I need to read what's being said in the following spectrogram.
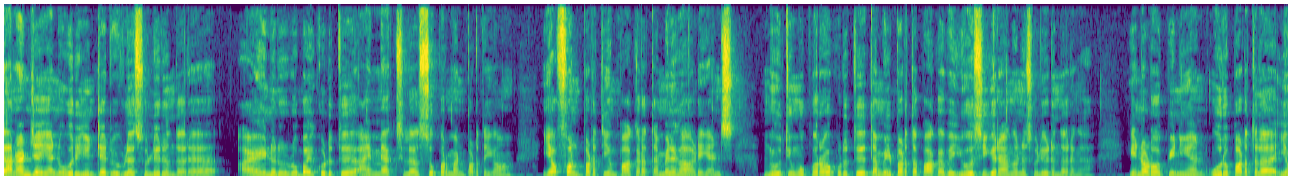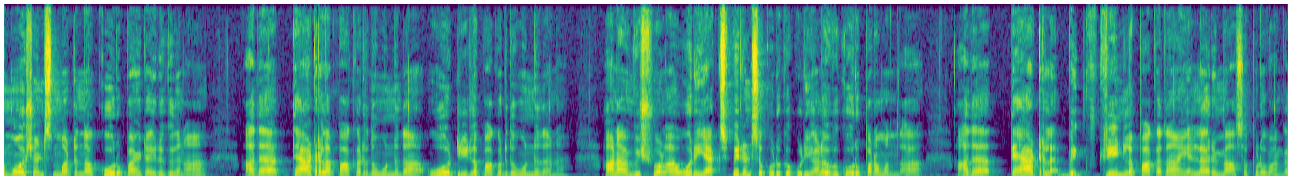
தனஞ்சயன் ஒரு இன்டர்வியூவில் சொல்லியிருந்தார் ஐநூறு ரூபாய் கொடுத்து ஐமேக்ஸில் சூப்பர்மேன் படத்தையும் எஃப் ஒன் படத்தையும் பார்க்குற தமிழக ஆடியன்ஸ் நூற்றி முப்பது ரூபா கொடுத்து தமிழ் படத்தை பார்க்கவே யோசிக்கிறாங்கன்னு சொல்லியிருந்தாருங்க. என்னோட ஒப்பீனியன் ஒரு படத்தில் எமோஷன்ஸ் மட்டும்தான் கோர் பாயிண்ட்டாக இருக்குதுன்னா அதை தேட்டரில் பார்க்குறதும் ஒன்று தான் ஓடிடியில் பார்க்குறதும் ஒன்று தானே ஆனால் விஷுவலாக ஒரு எக்ஸ்பீரியன்ஸை கொடுக்கக்கூடிய அளவுக்கு ஒரு படம் வந்தால் அதை தேட்டரில் பிக் ஸ்க்ரீனில் பார்க்க தான் எல்லாருமே ஆசைப்படுவாங்க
